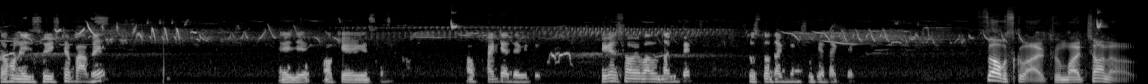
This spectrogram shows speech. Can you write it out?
তখন এই সুইচটা পাবে। এই যে ওকে হয়ে গেছে। সব ফাইটা দেবে ঠিক আছে, সবাই ভালো থাকবে সুস্থ থাকবেন, সুখে থাকবেন। Subscribe to my channel.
